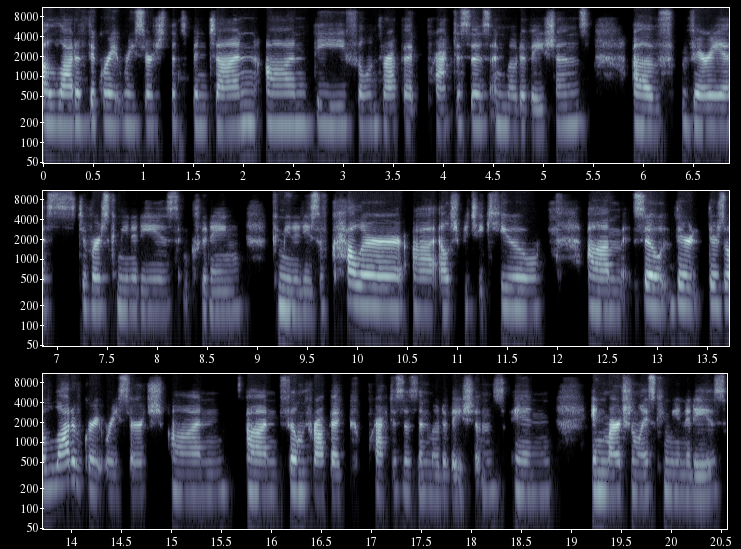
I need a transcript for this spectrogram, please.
a lot of the great research that's been done on the philanthropic practices and motivations of various diverse communities, including communities of color, uh, LGBTQ. Um, so there, there's a lot of great research on, on philanthropic practices and motivations in, in marginalized communities.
